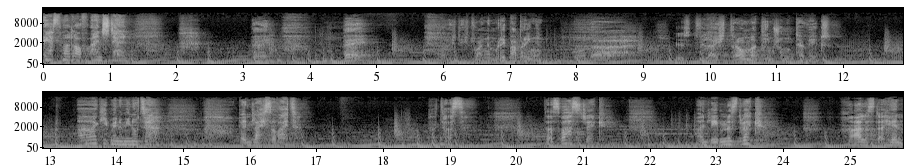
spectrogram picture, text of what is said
erstmal drauf einstellen. Hey. Hey. Soll ich dich zu einem Ripper bringen? Oder ist vielleicht Traumateam schon unterwegs? Ah, gib mir eine Minute. Bin gleich soweit. Das. Das war's, Jack. Mein Leben ist weg. Alles dahin.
